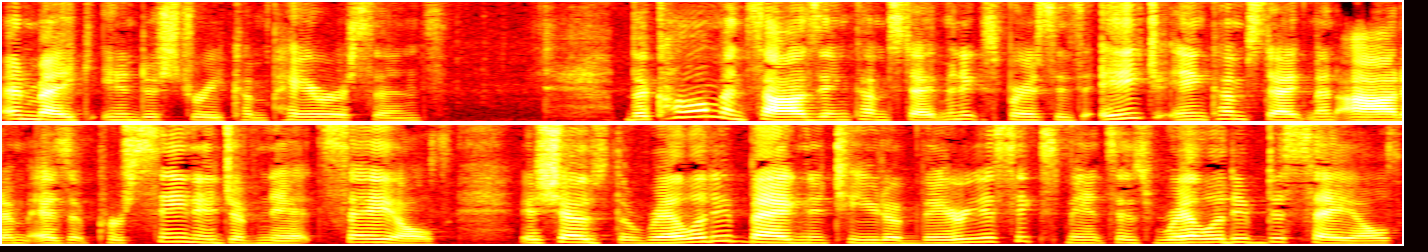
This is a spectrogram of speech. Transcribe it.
and make industry comparisons. The common size income statement expresses each income statement item as a percentage of net sales. It shows the relative magnitude of various expenses relative to sales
